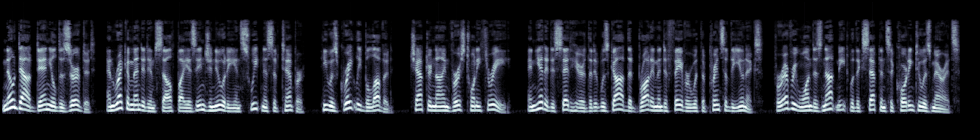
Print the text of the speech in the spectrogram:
No doubt Daniel deserved it, and recommended himself by his ingenuity and sweetness of temper, he was greatly beloved, chapter 9 verse 23, and yet it is said here that it was God that brought him into favor with the prince of the eunuchs, for every one does not meet with acceptance according to his merits.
